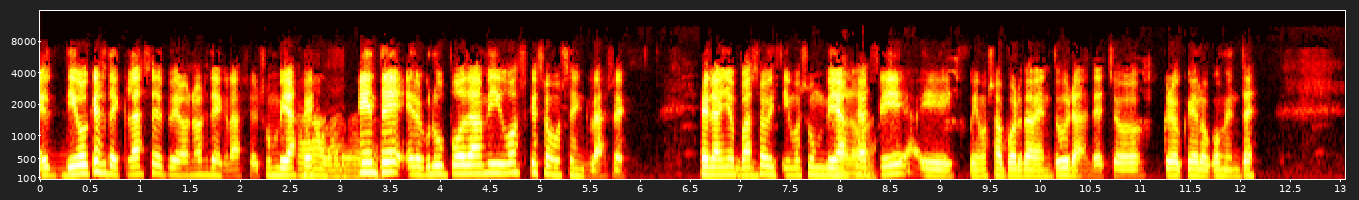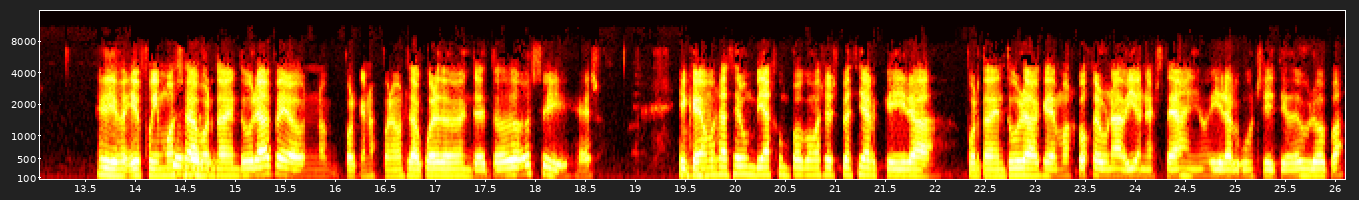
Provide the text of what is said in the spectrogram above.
eh, digo que es de clase, pero no es de clase, es un viaje Ah, vale, vale. entre el grupo de amigos que somos en clase. El año pasado hicimos un viaje Vale, así y fuimos a Portaventura. De hecho, creo que lo comenté. Y, y fuimos Sí, a sí. Portaventura, pero no, porque nos ponemos de acuerdo entre todos y eso. Y queremos hacer un viaje un poco más especial que ir a Portaventura. Queremos coger un avión este año e ir a algún sitio de Europa.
